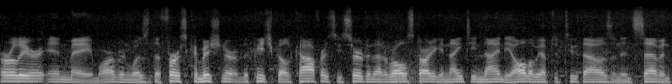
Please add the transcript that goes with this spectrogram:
earlier in May. Marvin was the first commissioner of the Peach Belt Conference. He served in that role starting in 1990 all the way up to 2007.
